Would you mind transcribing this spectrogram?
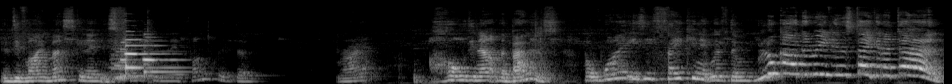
The divine masculine is faking their funk with them, right? Holding out the balance. But why is he faking it with them? Look how the reading's taking a turn.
